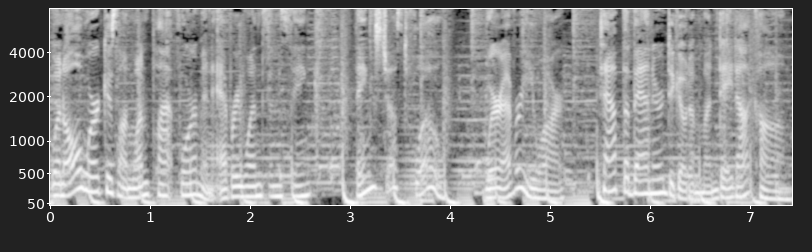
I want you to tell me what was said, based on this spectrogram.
When all work is on one platform and everyone's in sync, things just flow wherever you are. Tap the banner to go to Monday.com.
